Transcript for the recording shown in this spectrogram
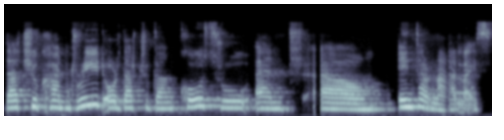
that you can read or that you can go through and um, internalize.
